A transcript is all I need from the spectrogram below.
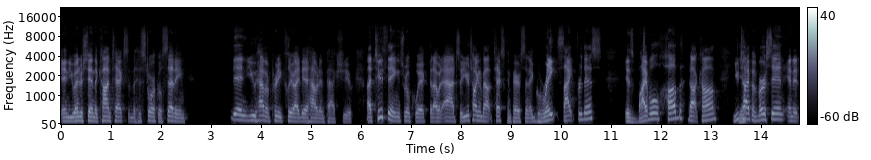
and you understand the context and the historical setting, then you have a pretty clear idea how it impacts you. Uh, two things, real quick, that I would add. So you're talking about text comparison. A great site for this is BibleHub.com. You Yep. type a verse in, and it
